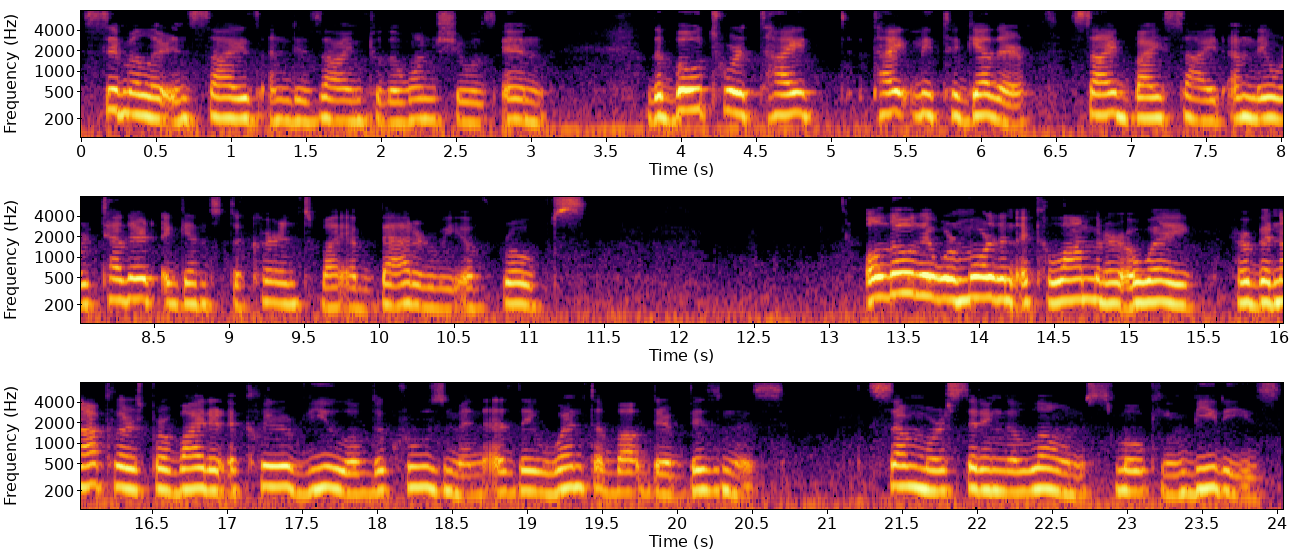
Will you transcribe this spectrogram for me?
similar in size and design to the one she was in. The boats were tied tightly together, side by side, and they were tethered against the current by a battery of ropes. Although they were more than a kilometer away, her binoculars provided a clear view of the cruisemen as they went about their business. Some were sitting alone, smoking beedies.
